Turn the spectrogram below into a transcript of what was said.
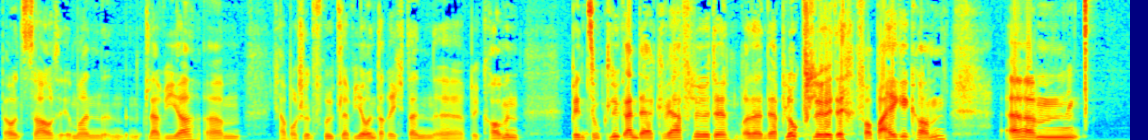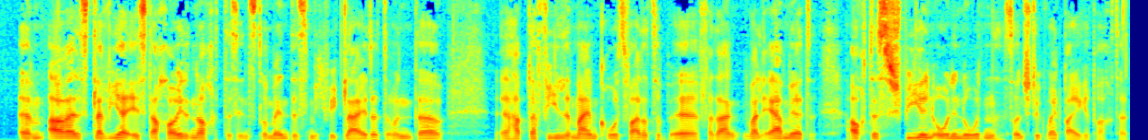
bei uns zu Hause immer ein, ein Klavier. Ähm, ich habe auch schon früh Klavierunterricht dann äh, bekommen. Bin zum Glück an der Querflöte oder der Blockflöte vorbeigekommen. Ähm, ähm, aber das Klavier ist auch heute noch das Instrument, das mich begleitet und äh, habe da viel meinem Großvater zu äh, verdanken, weil er mir auch das Spielen ohne Noten so ein Stück weit beigebracht hat.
